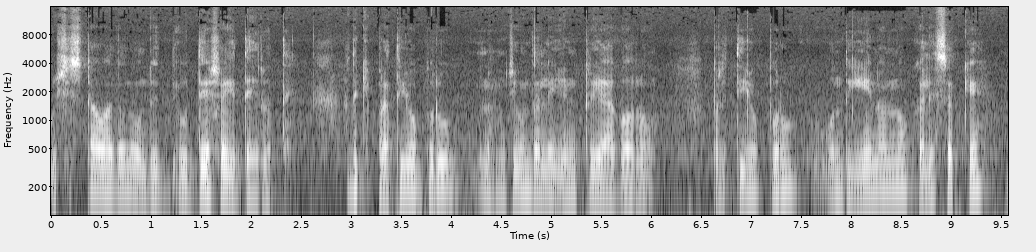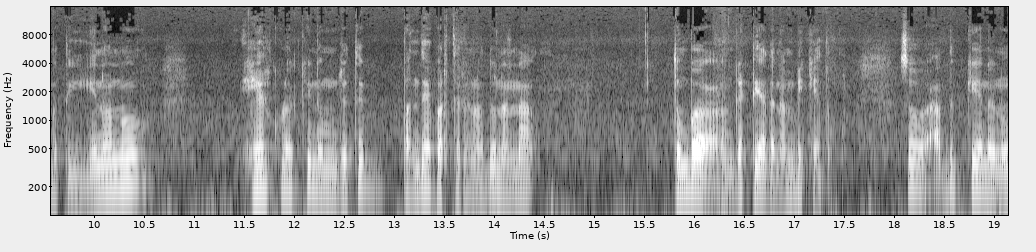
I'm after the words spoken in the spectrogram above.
ವಿಶಿಷ್ಟವಾದ ಒಂದು ಉದ್ದೇಶ ಇದ್ದೇ ಇರುತ್ತೆ. ಅದಕ್ಕೆ ಪ್ರತಿಯೊಬ್ಬರು ನಮ್ಮ ಜೀವನದಲ್ಲಿ ಎಂಟ್ರಿ ಆಗೋರು ಪ್ರತಿಯೊಬ್ಬರು ಒಂದು ಏನನ್ನು ಕಲಿಸೋಕ್ಕೆ ಮತ್ತು ಏನನ್ನು ಹೇಳ್ಕೊಳ್ಳೋಕ್ಕೆ ನಮ್ಮ ಜೊತೆ ಬಂದೇ ಬರ್ತಾರೆ ಅನ್ನೋದು ನನ್ನ ತುಂಬ ಗಟ್ಟಿಯಾದ ನಂಬಿಕೆ ಅದು. ಸೊ ಅದಕ್ಕೆ ನಾನು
